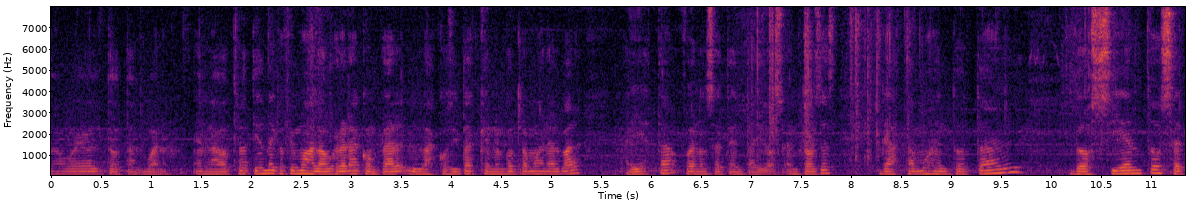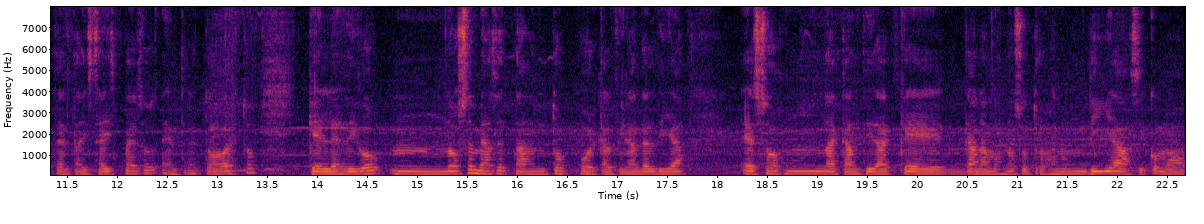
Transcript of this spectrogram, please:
No veo el total. Bueno, en la otra tienda que fuimos a la Urrera a comprar las cositas que no encontramos en el bar, ahí está, fueron 72. Entonces gastamos en total 276 pesos entre todo esto. Que les digo, mm, no se me hace tanto porque al final del día eso es una cantidad que ganamos nosotros en un día, así como,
